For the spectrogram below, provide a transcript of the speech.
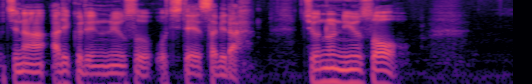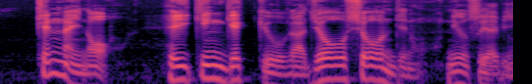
うちなありくりのニュース落ちてさびら中のニュースを県内の平均月給が上昇時のニュースやびん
